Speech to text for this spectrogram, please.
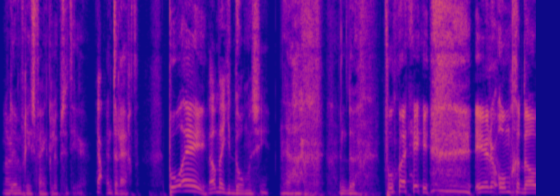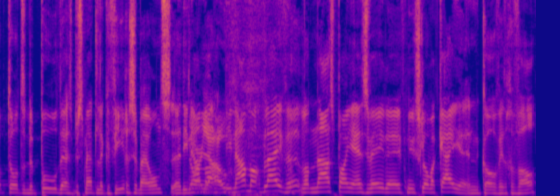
Dumfries fanclub zit hier. Ja. En terecht. Pool E. Wel een beetje dom is hij. Ja, de Pool E. Eerder omgedoopt tot de pool des besmettelijke virussen bij ons. Eh, die, naam mag, die naam mag blijven, want na Spanje en Zweden heeft nu Slowakije een COVID-geval.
